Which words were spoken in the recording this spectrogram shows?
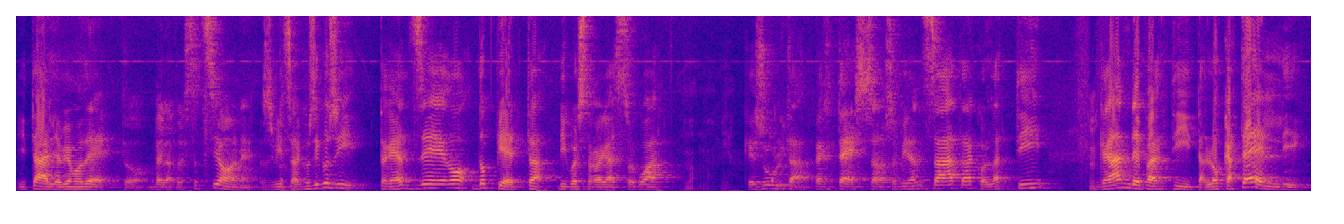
Italia abbiamo detto, bella prestazione, Svizzera così così, 3-0, doppietta di questo ragazzo qua, che esulta per Tessa, la sua fidanzata, con la T, grande partita, Locatelli,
